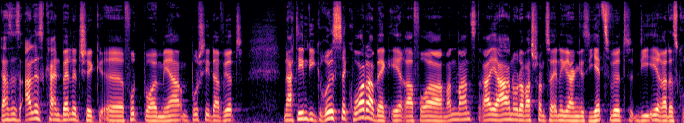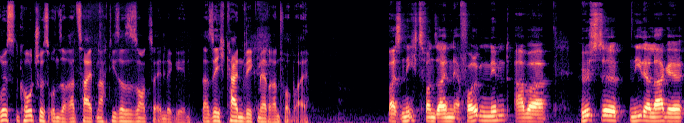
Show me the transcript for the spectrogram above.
Das ist alles kein Belichick-Football äh, mehr. Und Buschi, da wird nachdem die größte Quarterback-Ära vor, wann waren es, drei Jahren oder was schon zu Ende gegangen ist, jetzt wird die Ära des größten Coaches unserer Zeit nach dieser Saison zu Ende gehen. Da sehe ich keinen Weg mehr dran vorbei. Was nichts von seinen Erfolgen nimmt, aber höchste Niederlage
